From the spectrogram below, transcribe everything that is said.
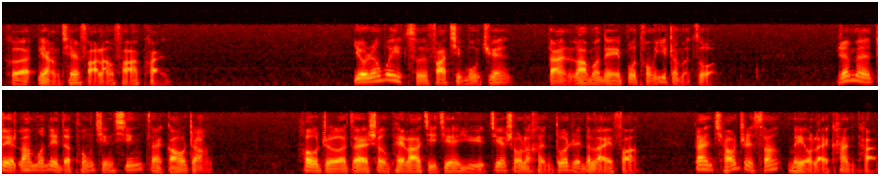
和两千法郎罚款。有人为此发起募捐，但拉莫内不同意这么做。人们对拉莫内的同情心在高涨。后者在圣佩拉吉监狱接受了很多人的来访，但乔治桑没有来看他。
